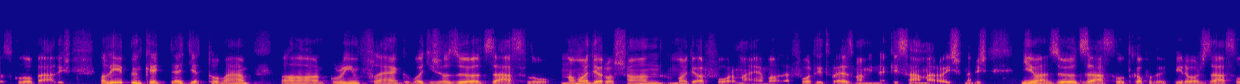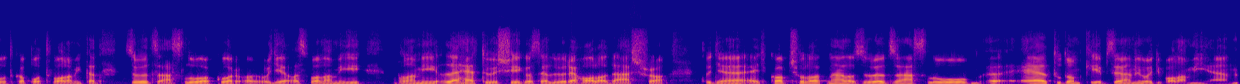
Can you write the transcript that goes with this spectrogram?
az globális. Ha lépünk egy, egyet tovább, a green flag, vagyis a zöld zászló. Na magyarosan, magyar formájában lefordítva, ez már mindenki számára ismerős. Nyilván zöld zászlót kapott, vagy piros zászlót kapott valami, tehát zöld zászló, akkor ugye az valami, valami lehetőség az előre haladásra ugye egy kapcsolatnál a zöld zászló, el tudom képzelni, hogy valamilyen,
